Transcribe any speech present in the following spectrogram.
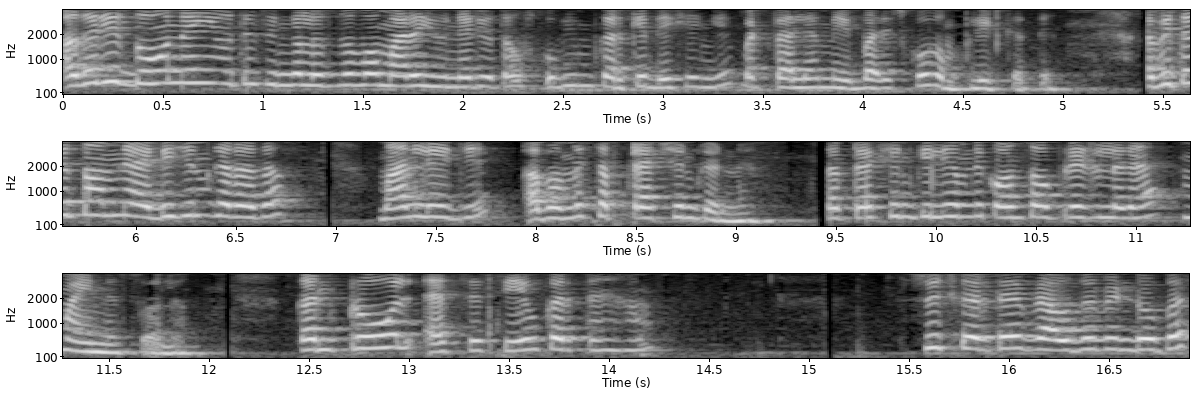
अगर ये दो नहीं होते सिंगल होते तो वो हमारा यूनियरी होता, उसको भी हम करके देखेंगे बट पहले हम एक बार इसको कंप्लीट करते हैं। अभी तक तो हमने एडिशन करा था। मान लीजिए, अब हमें सब्ट्रैक्शन करना है। सब्ट्रैक्शन के लिए हमने कौन सा ऑपरेटर लगाया? माइनस वाला। कंट्रोल ऐसे सेव करते हैं हम। स्विच करते हैं ब्राउज़र विंडो पर।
